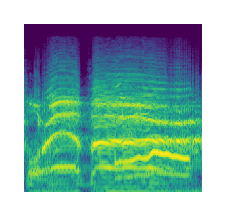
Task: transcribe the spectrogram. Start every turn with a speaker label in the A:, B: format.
A: Forever.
